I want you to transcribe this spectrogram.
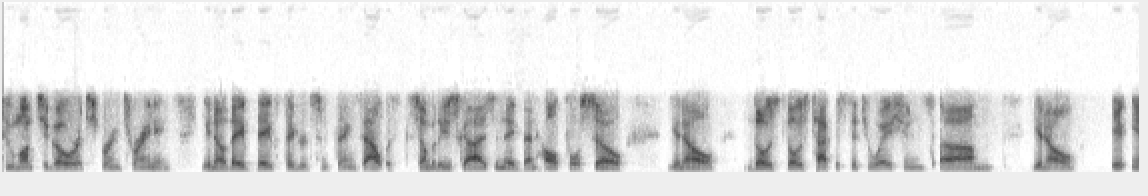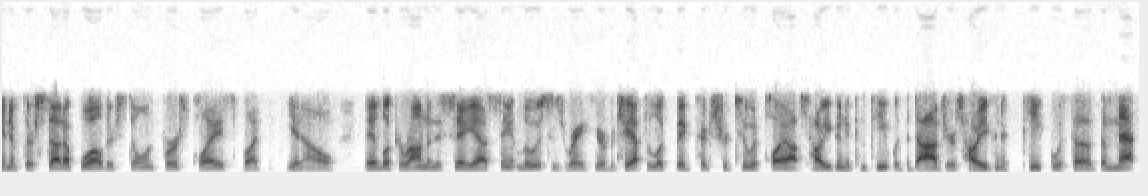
two months ago or at spring training. You know, they've they've figured some things out with some of these guys and they've been helpful. So, you know, those those type of situations, um, you know, and if they're set up well, they're still in first place. But you know, they look around and they say, yeah, St. Louis is right here, but you have to look big picture too at playoffs. How are you going to compete with the Dodgers? How are you going to compete with the the Mets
